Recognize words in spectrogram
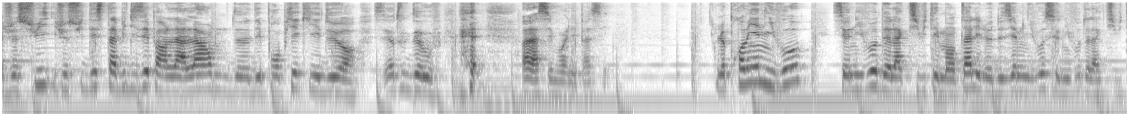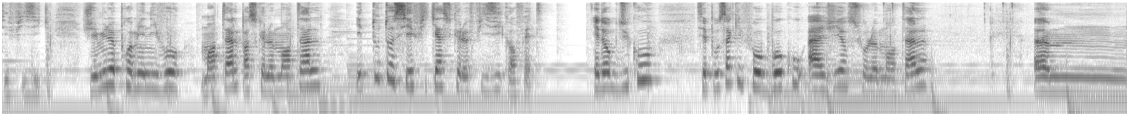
je suis, je suis déstabilisé par l'alarme des pompiers qui est dehors. C'est un truc de ouf. voilà, c'est bon, elle est passée. Le premier niveau, c'est au niveau de l'activité mentale et le deuxième niveau, c'est au niveau de l'activité physique. J'ai mis le premier niveau mental parce que le mental est tout aussi efficace que le physique en fait. Et donc du coup, c'est pour ça qu'il faut beaucoup agir sur le mental. Euh,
